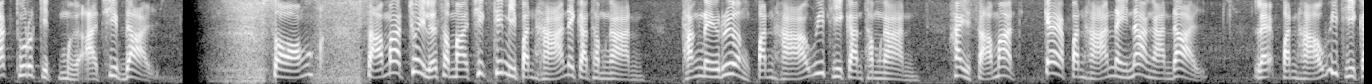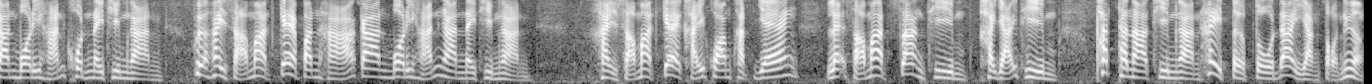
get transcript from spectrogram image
นักธุรกิจมืออาชีพได้ 2. สามารถช่วยเหลือสมาชิกที่มีปัญหาในการทำงาน ทั้งในเรื่องปัญหาวิธีการทำงาน ให้สามารถแก้ปัญหาในหน้างานได้ และปัญหาวิธีการบริหารคนในทีมงาน พื่อให้สามารถแก้ปัญหาการบริหารงานในทีมงาน ให้สามารถแก้ไขความขัดแย้ง และสามารถสร้างทีม ขยายทีม พัฒนาทีมงานให้เติบโตได้อย่างต่อเนื่อง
